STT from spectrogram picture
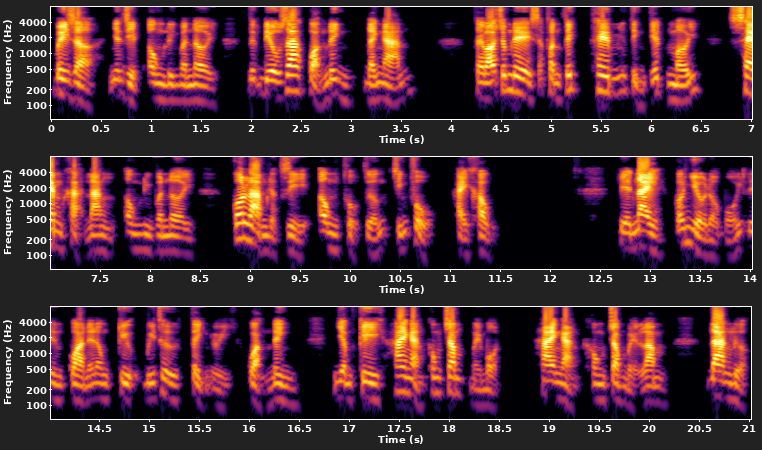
Bây giờ, nhân dịp ông Đinh Văn Nơi được điều ra Quảng Ninh đánh án, Thời báo chấm sẽ phân tích thêm những tình tiết mới xem khả năng ông Đinh Văn Nơi có làm được gì ông Thủ tướng Chính phủ hay không. Hiện nay có nhiều đầu mối liên quan đến ông cựu bí thư tỉnh ủy Quảng Ninh nhiệm kỳ 2011-2015 đang được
